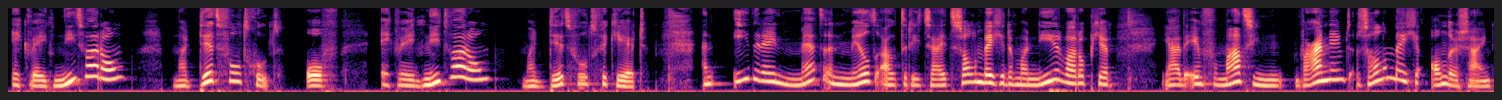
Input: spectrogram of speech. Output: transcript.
Ik weet niet waarom, maar dit voelt goed. Of ik weet niet waarom, maar dit voelt verkeerd. En iedereen met een mild autoriteit zal een beetje de manier waarop je ja, de informatie waarneemt, zal een beetje anders zijn.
